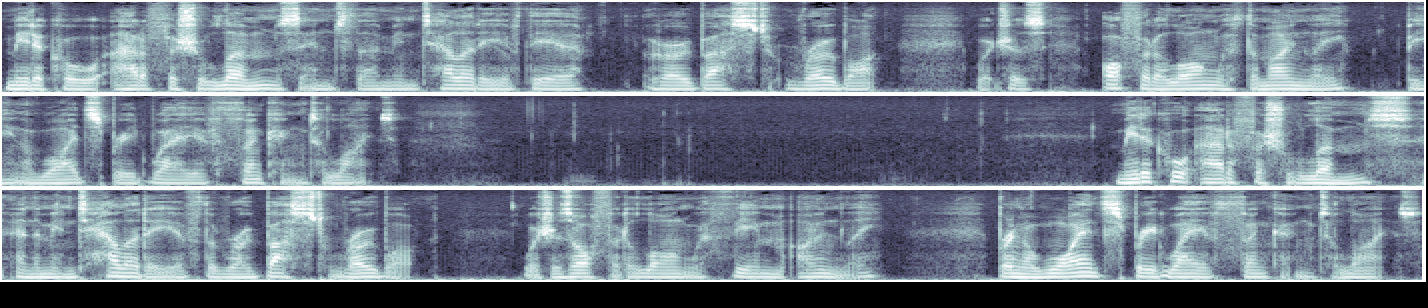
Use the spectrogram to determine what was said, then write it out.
Medical artificial limbs and the mentality of their robust robot, which is offered along with them only, being a widespread way of thinking to light. Medical artificial limbs and the mentality of the robust robot, which is offered along with them only, bring a widespread way of thinking to light.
